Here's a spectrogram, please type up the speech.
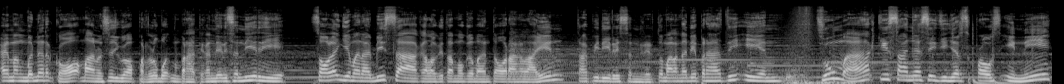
Emang bener kok, manusia juga perlu buat memperhatikan diri sendiri. Soalnya gimana bisa kalau kita mau ngebantu orang lain tapi diri sendiri tuh malah gak diperhatiin. Cuma kisahnya si Ginger Sprouse ini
